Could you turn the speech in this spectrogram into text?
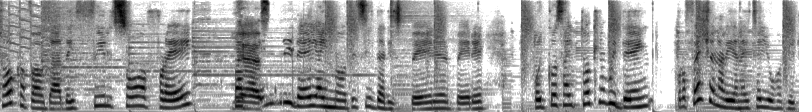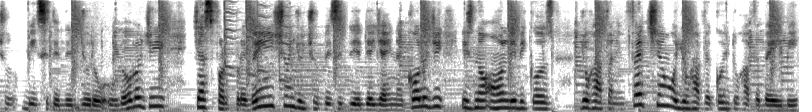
talk about that. They feel so afraid. But yes. every day I notice it that it's better, better because I'm talking with them professionally and I tell you you should visit the urology. Just for prevention you should visit the, the gynecology. It's not only because you have an infection or you have a, going to have a baby.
